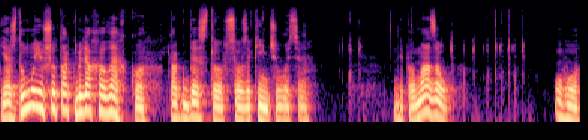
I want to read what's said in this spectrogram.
Я ж думаю, що так, бляха, легко. Так швидко все закінчилося. Не промазав. Ого.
